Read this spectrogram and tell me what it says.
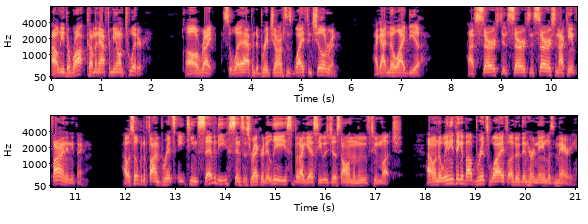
I don't need The Rock coming after me on Twitter. All right. So what happened to Britt Johnson's wife and children? I got no idea. I've searched and searched and searched and I can't find anything. I was hoping to find Britt's 1870 census record at least, but I guess he was just on the move too much. I don't know anything about Britt's wife other than her name was Mary.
